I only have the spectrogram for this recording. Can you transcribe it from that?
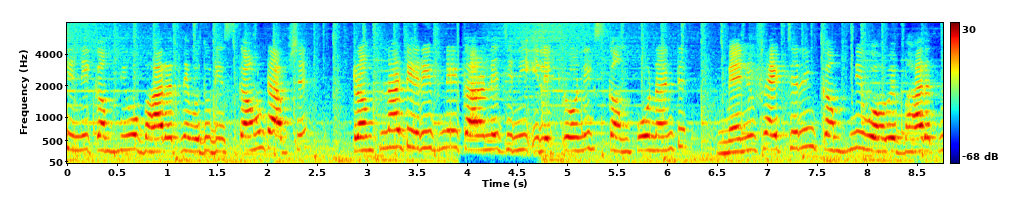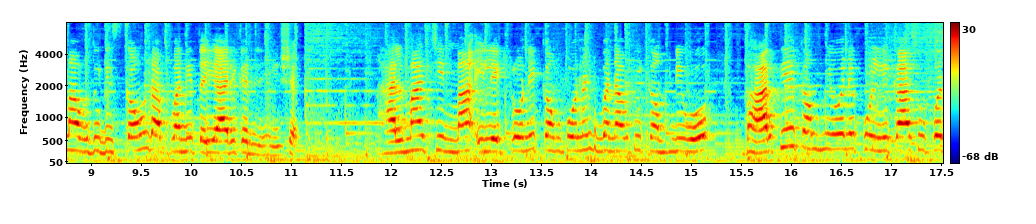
ચીની કંપનીઓ ભારતને વધુ ડિસ્કાઉન્ટ આપશે. ટ્રમ્પના ટેરિફને કારણે ચીની ઇલેક્ટ્રોનિક્સ કમ્પોનન્ટ મેન્યુફેક્ચરિંગ કંપનીઓ હવે ભારતમાં વધુ ડિસ્કાઉન્ટ આપવાની તૈયારી કરી રહી છે. હાલમાં ચીનમાં ઇલેક્ટ્રોનિક કમ્પોનન્ટ બનાવતી કંપનીઓ ભારતીય કંપનીઓને કુલ નિકાસ ઉપર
